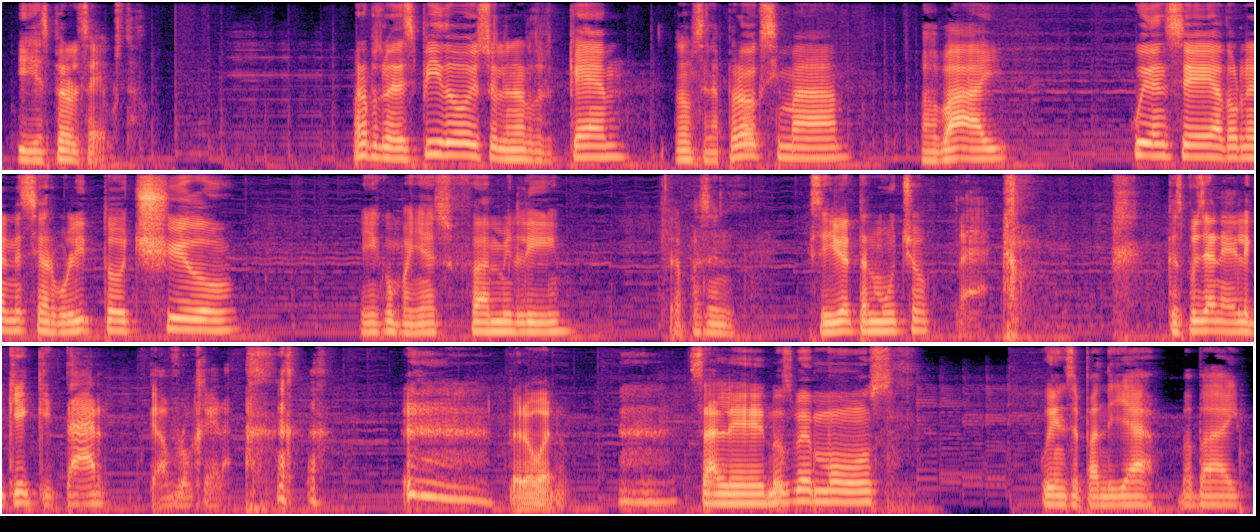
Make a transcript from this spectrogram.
Y espero les haya gustado. Bueno, pues me despido. Yo soy Leonardo Riquem. Nos vemos en la próxima. Bye bye. Cuídense, adornen ese arbolito chido. Y en compañía de su family. Que la pasen, que se diviertan mucho. que después ya nadie le quiere quitar. Que flojera. Pero bueno. Sale, nos vemos. Cuídense, pandilla. Bye bye.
